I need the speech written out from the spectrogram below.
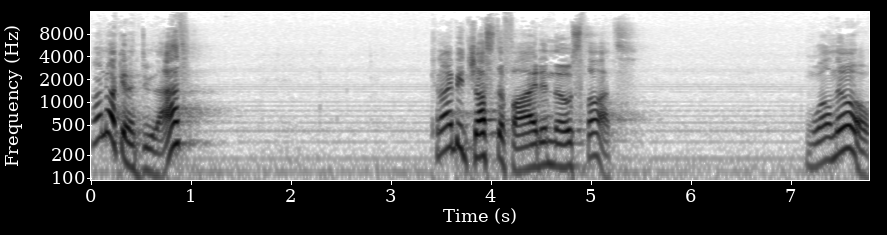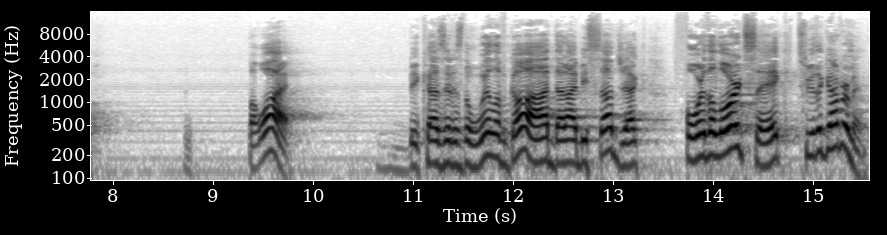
I'm not going to do that. Can I be justified in those thoughts? Well, no. But why? Because it is the will of God that I be subject, for the Lord's sake, to the government.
